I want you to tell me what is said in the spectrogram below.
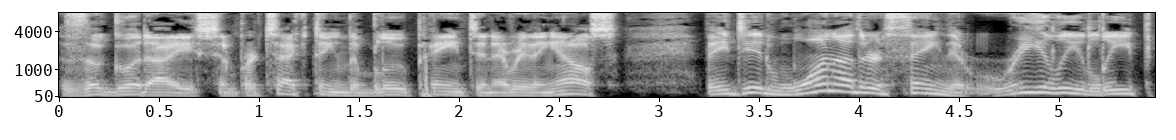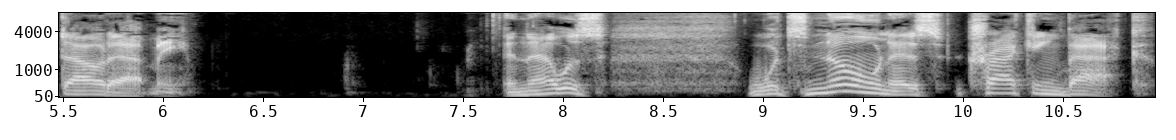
the good ice and protecting the blue paint and everything else, they did one other thing that really leaped out at me. And that was what's known as tracking back.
